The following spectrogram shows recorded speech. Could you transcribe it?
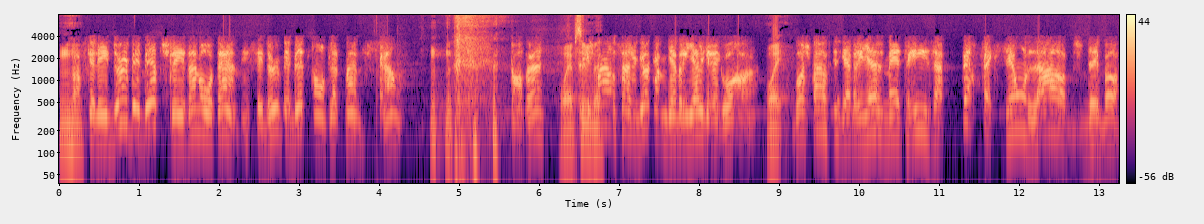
Mhm. Parce que les deux bébites, je les aime autant, mais c'est deux bébites complètement différentes. tu comprends? Ouais, absolument. Je pense à un gars comme Gabriel Grégoire. Ouais. Moi, je pense que Gabriel maîtrise à perfection l'art du débat.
